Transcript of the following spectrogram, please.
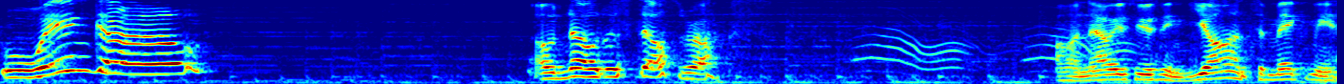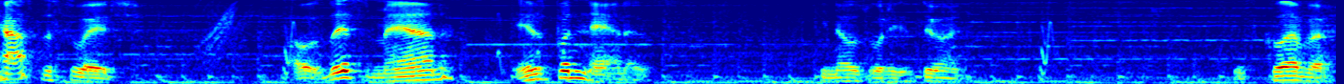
Wingo! Oh no, the stealth rocks. Oh, now he's using Yawn to make me have to switch. Oh, this man is bananas. He knows what he's doing. He's clever.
